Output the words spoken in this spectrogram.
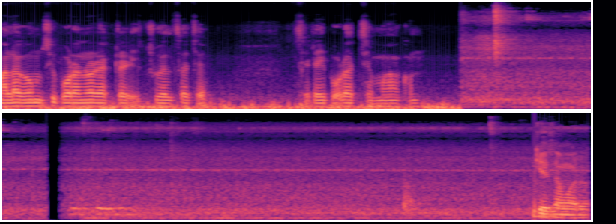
মালা গমছি পরানোর একটা রিচুয়ালস আছে সেটাই পড়াচ্ছে মা এখন। কেস আমারও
